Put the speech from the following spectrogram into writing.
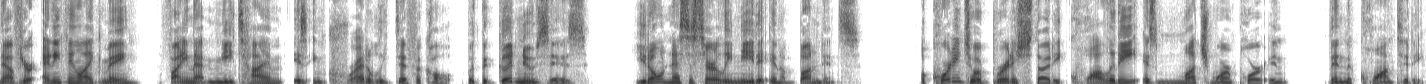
Now, if you're anything like me, finding that me time is incredibly difficult. But the good news is you don't necessarily need it in abundance. According to a British study, quality is much more important than the quantity.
